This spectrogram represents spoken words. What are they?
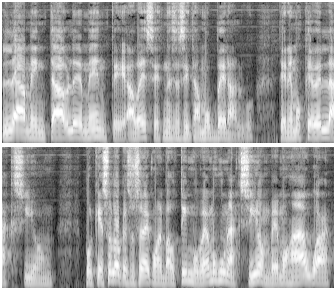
lamentablemente a veces necesitamos ver algo, tenemos que ver la acción, porque eso es lo que sucede con el bautismo, vemos una acción, vemos agua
